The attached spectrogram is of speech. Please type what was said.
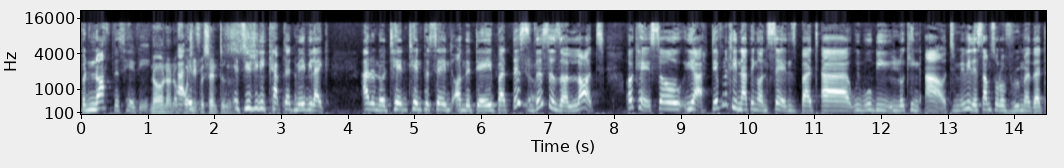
but not this heavy. No, no, no, Uh, 40% is- It's usually capped at maybe like I don't know 10, 10% on the day, but this Yeah. this is a lot. Okay, so yeah, definitely nothing on Sens, but uh, we will be looking out. Maybe there's some sort of rumor that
